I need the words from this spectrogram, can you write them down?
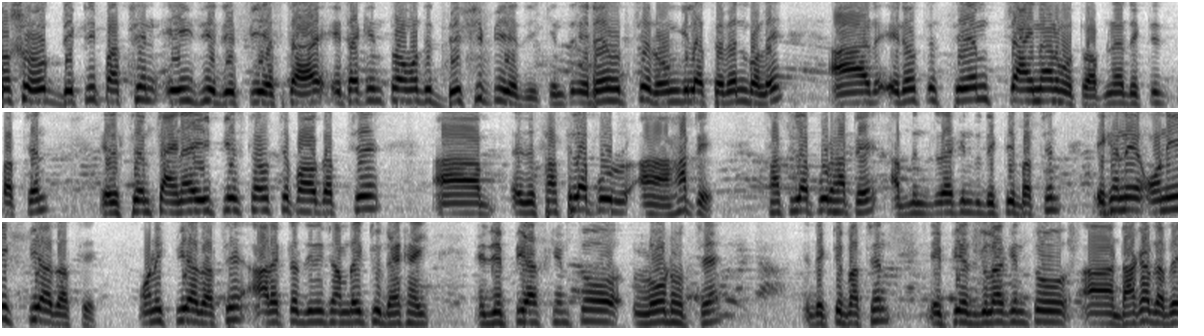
দর্শক, দেখতেই পাচ্ছেন এই যে যে পিএসটা, এটা কিন্তু আমাদের দেশি পেঁয়াজি কিন্তু এটা হচ্ছে রঙ্গিলা সেভেন বলে, আর এটা হচ্ছে সেম চাইনার মতো, আপনারা দেখতে পাচ্ছেন। এর সেম চাইনা এই পিএসটা হচ্ছে পাওয়া যাচ্ছে যে সাসিলাপুর হাটে সাসিলাপুর হাটে, আপনারা কিন্তু দেখতেই পাচ্ছেন। এখানে অনেক পেঁয়াজ আছে, অনেক পেঁয়াজ আছে। আর একটা জিনিস আমরা একটু দেখাই, এই যে পেঁয়াজ কিন্তু লোড হচ্ছে। দেখতে পাচ্ছেন এই পেঁয়াজগুলা কিন্তু ঢাকা যাবে।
